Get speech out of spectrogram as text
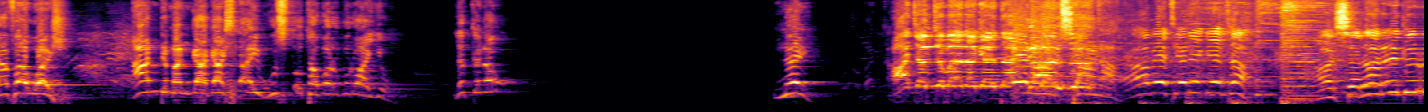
ተፈወሽ። አንድ መንጋጋሽ ላይ ውስጡ ተቦርቡሮ አየው። ልክ ነው። ነይ! አጨብጭባ ለጌታ ኤራሳና አቤት የኔ ጌታ! አሰራር እግሩ!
